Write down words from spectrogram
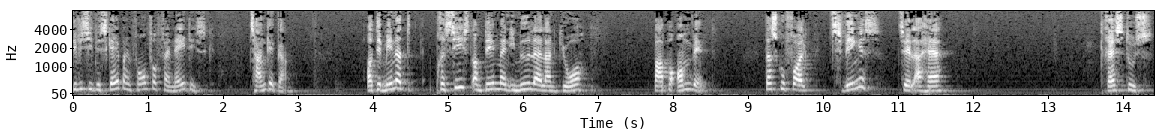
Det vil sige, det skaber en form for fanatisk tankegang. Og det minder præcist om det, man i middelalderen gjorde, bare på omvendt. Der skulle folk tvinges til at have Kristus,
